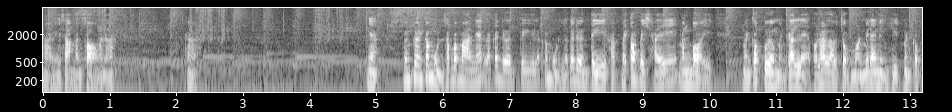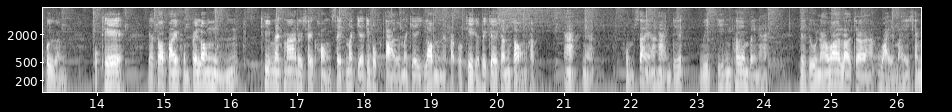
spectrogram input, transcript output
อ่านี่สามพันสองนะ อ่าเนี่ย เพื่อนๆก็หมุนสักประมาณนี้แล้วก็เดินตีแล้วก็หมุนแล้วก็เดินตีครับไม่ต้องไปใช้มันบ่อย มันก็เปลืองเหมือนกันแหละ เพราะถ้าเราจบมอนไม่ได้หนึ่งฮิตมันก็เปลืองโอเค เดี๋ยวต่อไปผมไปลองหมุนที่แมกมาโดยใช้ของเซตเมื่อกี้ที่ผมตายไปเมื่อกี้อีกรอบนึงนะครับโอเคเดี๋ยวไปเจอชั้น 2 ครับอะเนี่ยผมใส่อาหารเด็ดวิดอินเพิ่มไปนะ เดี๋ยวดูนะว่าเราจะไหวไหมชั้น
